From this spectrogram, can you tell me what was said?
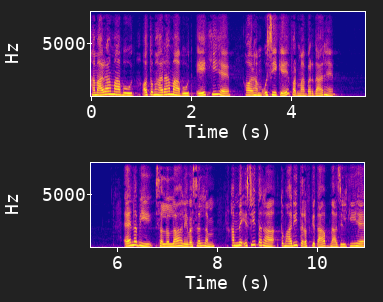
ہمارا معبود اور تمہارا معبود ایک ہی ہے، اور ہم اسی کے فرما بردار ہیں۔ اے نبی صلی اللہ علیہ وسلم، ہم نے اسی طرح تمہاری طرف کتاب نازل کی ہے،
